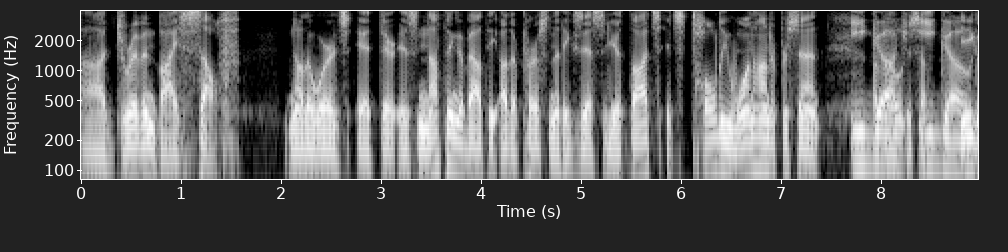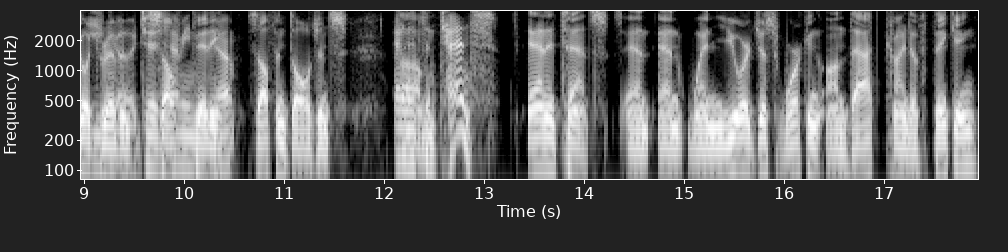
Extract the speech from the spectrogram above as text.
uh, driven by self. In other words, it there is nothing about the other person that exists. In your thoughts, it's totally one hundred percent ego, about yourself. ego, ego driven, Just- self I mean, pity, yeah. self indulgence, and it's Um, intense. and intense. And and when you are just working on that kind of thinking,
